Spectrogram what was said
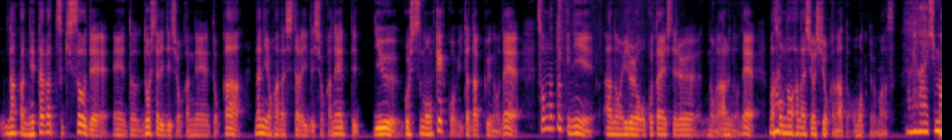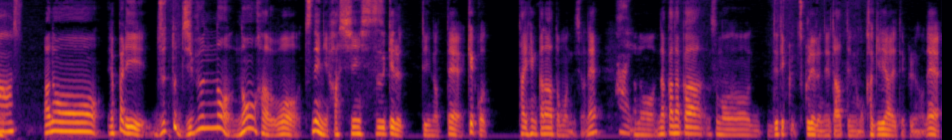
なんかネタがつきそうで、えっ、と、どうしたらいいでしょうかねとか、何をお話ししたらいいでしょうかねっていうご質問を結構いただくので、そんな時に、あの、いろいろお答えしてるのがあるので、まあはいそんなお話をしようかなと思っております。お願いします。あのーやっぱりずっと自分のノウハウを常に発信し続けるっていうのって結構大変かなと思うんですよね。はいあ。の、なかなか、その、出てく、作れるネタっていうのも限られてくるので、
